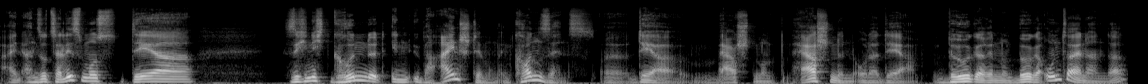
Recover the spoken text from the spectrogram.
ein, ein Sozialismus, der sich nicht gründet in Übereinstimmung, in Konsens äh, der Beherrschten und Herrschenden oder der Bürgerinnen und Bürger untereinander,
